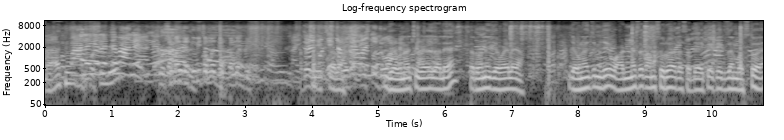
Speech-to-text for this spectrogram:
ना. चम्मच द्या तुम्ही चम्मच द्या चम्मच द्या. जेवणाची वेळ झाली आहे. सर्वांनी जेवायला या. जेवणाचे म्हणजे वाढण्याचं काम सुरू आहे आता सध्या. एक एक एक जण बसतोय.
